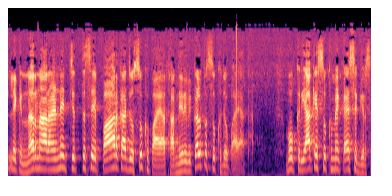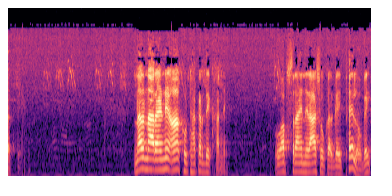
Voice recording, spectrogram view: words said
लेकिन नर नारायण ने चित्त से पार का जो सुख पाया था, निर्विकल्प सुख जो पाया था, वो क्रिया के सुख में कैसे गिर सकते हैं? नर नारायण ने आँख उठाकर देखा नहीं। वो अप्सराएँ निराश होकर गई, फेल हो गई।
